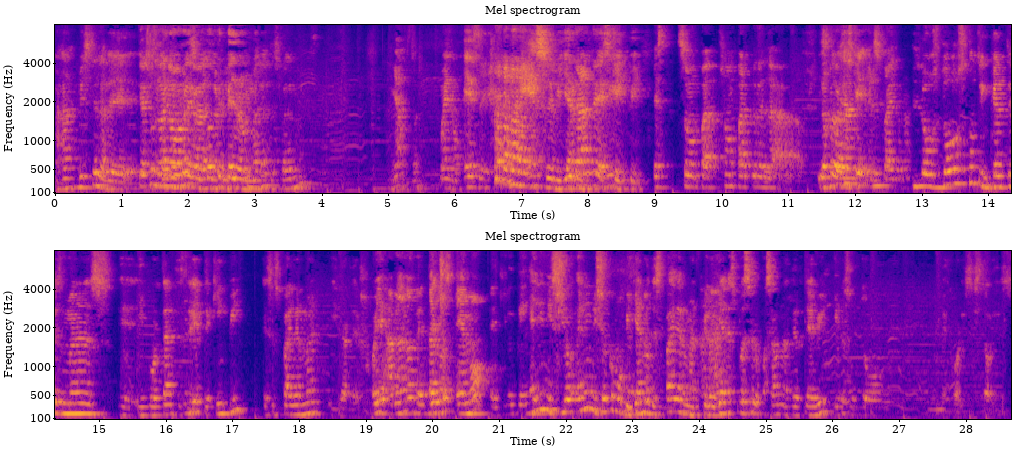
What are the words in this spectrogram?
Aja, ¿viste la de Que es un enorme pelón. animada de Spider-Man? Bueno, ese. Ese villano Gigante, es sí. Kingpin. Es- son, pa- son parte de la Lo que pasa es que- de Spider-Man. Los dos contrincantes más eh, importantes de, de Kingpin es Spider-Man y Daredevil. Oye, hablando de Thanos Emo, el Kingpin. Él inició, él inició como villano de Spider-Man, pero Ajá. ya después se lo pasaron a Daredevil y resultó mejores historias.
